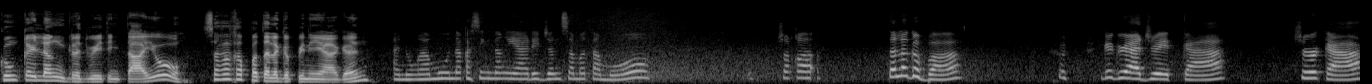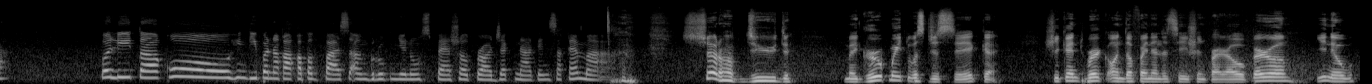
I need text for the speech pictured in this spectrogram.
Kung kailang graduating tayo, saka ka pa talaga pinayagan? Ano nga muna kasing nangyari dyan sa mata mo? Tsaka, talaga ba? Gagraduate ka? Sure ka? Balita ko, hindi pa nakakapagpasa ang group niyo nung special project natin sa Kema. Shut up, dude. My groupmate was just sick. She can't work on the finalization pa raw. Pero, you know,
